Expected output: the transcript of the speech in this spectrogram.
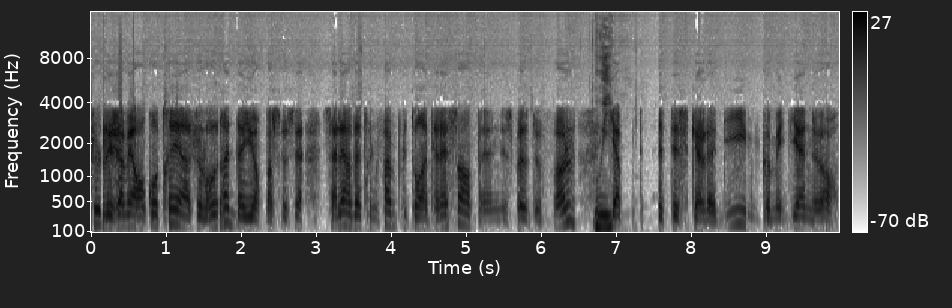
je ne l'ai jamais rencontrée, hein, je le regrette d'ailleurs, parce que ça, ça a l'air d'être une femme plutôt intéressante, hein, une espèce de folle, oui, qui a C'était ce qu'elle a dit, une comédienne hors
